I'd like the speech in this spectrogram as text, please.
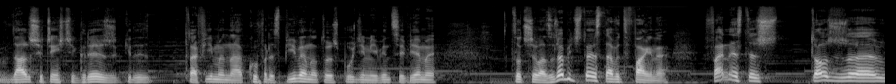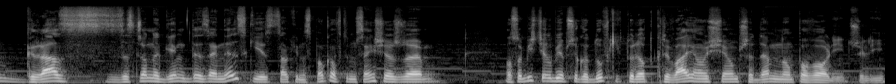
w dalszej części gry, że kiedy trafimy na kufer z piwem, no to już później mniej więcej wiemy, co trzeba zrobić. To jest nawet fajne. Fajne jest też to, że gra z, ze strony game designerskiej jest całkiem spoko, w tym sensie, że osobiście lubię przygodówki, które odkrywają się przede mną powoli, czyli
